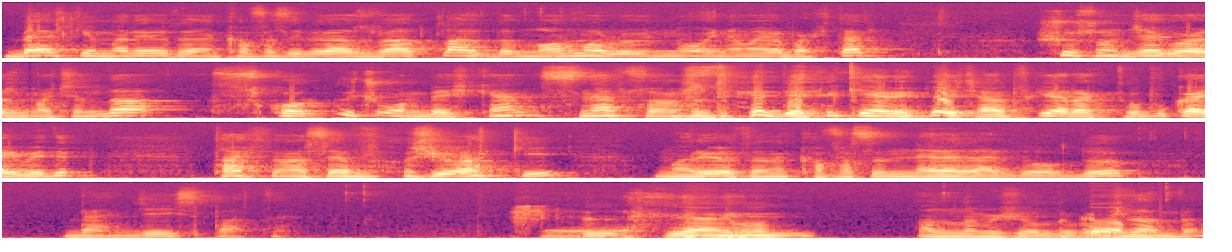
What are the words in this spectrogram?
Belki Mariota'nın kafası biraz rahatlar da normal oyununu oynamaya başlar. Şu son Jaguars maçında skor 3-15 iken snap sonrası Derrick Henry ile çarpışarak topu kaybedip taştan sebep var ki Mariota'nın kafasının nerelerde olduğu bence ispatı. Ee, yani anlamış olduk oradan da.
